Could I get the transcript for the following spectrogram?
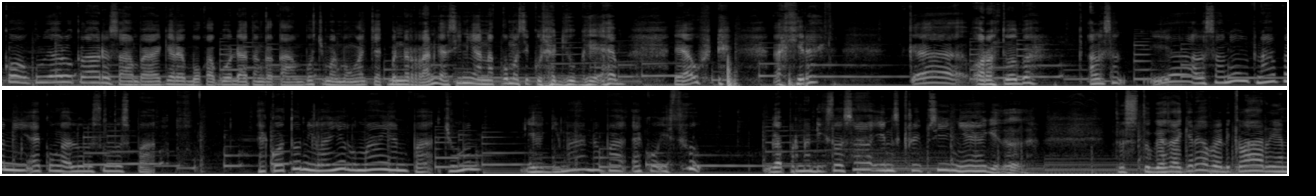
kok kuliah lo kelar? Sampai akhirnya bokap gue datang ke kampus cuma mau ngecek beneran gak sih? Nih anak gue masih kuliah di UGM ya udah. Akhirnya ke orang tua gue alasan? Iya alasannya kenapa nih? Eko nggak lulus lulus pak Eko tuh nilainya lumayan pak. Cuman ya gimana pak? Eko itu nggak pernah diselesain skripsinya gitu. Terus tugas akhirnya pernah dikelarin.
